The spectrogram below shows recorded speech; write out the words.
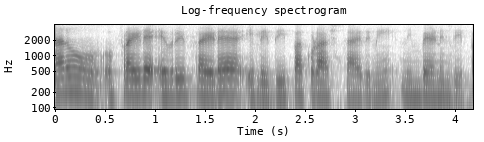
ನಾನು ಫ್ರೈಡೇ ಎವ್ರಿ ಫ್ರೈಡೇ ಇಲ್ಲಿ ದೀಪ ಕೂಡ ಹಚ್ತಾ ಇದ್ದೀನಿ, ನಿಂಬೆಹಣ್ಣಿನ ದೀಪ.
